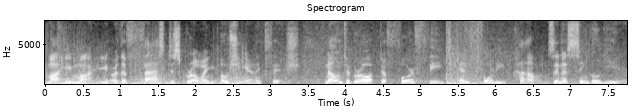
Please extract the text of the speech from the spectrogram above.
Mahi-mahi are the fastest growing oceanic fish, known to grow up to 4 feet and 40 pounds in a single year.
